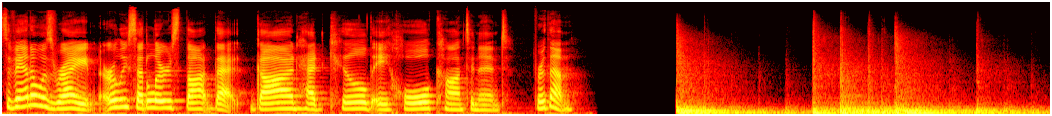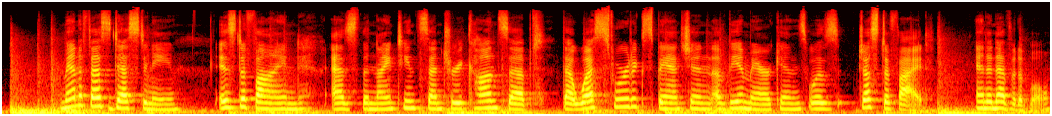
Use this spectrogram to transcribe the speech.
Savannah was right. Early settlers thought that God had killed a whole continent for them. Manifest destiny is defined as the 19th century concept that westward expansion of the Americans was justified and inevitable.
